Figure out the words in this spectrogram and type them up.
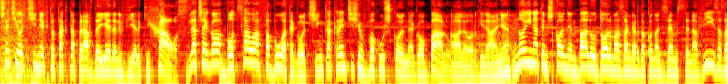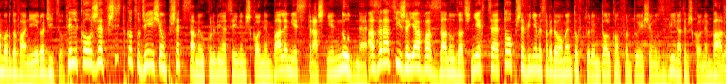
Trzeci odcinek to tak naprawdę jeden wielki chaos. Dlaczego? Bo cała fabuła tego odcinka kręci się wokół szkolnego balu. Ale oryginalnie. No i na tym szkolnym balu Dol ma zamiar dokonać zemsty na Vi za zamordowanie jej rodziców. Tylko, że wszystko co dzieje się przed samym kulminacyjnym szkolnym balem jest strasznie nudne. A z racji, że ja was zanudzać nie chcę, to przewiniemy sobie do momentu, w którym Dol konfrontuje się z Vi na tym szkolnym balu.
